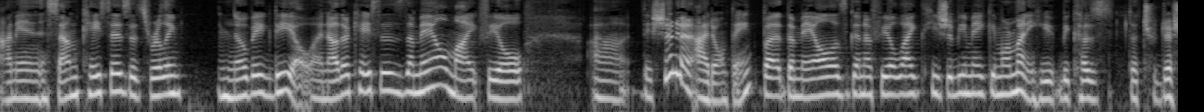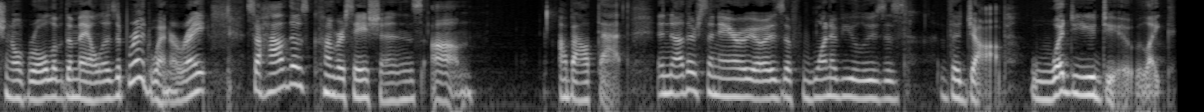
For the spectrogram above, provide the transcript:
I mean in some cases it's really no big deal. In other cases the male might feel uh, they shouldn't, I don't think, but the male is going to feel like he should be making more money he, because the traditional role of the male is a breadwinner, right? So have those conversations um, about that. Another scenario is if one of you loses the job, what do you do? Like,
